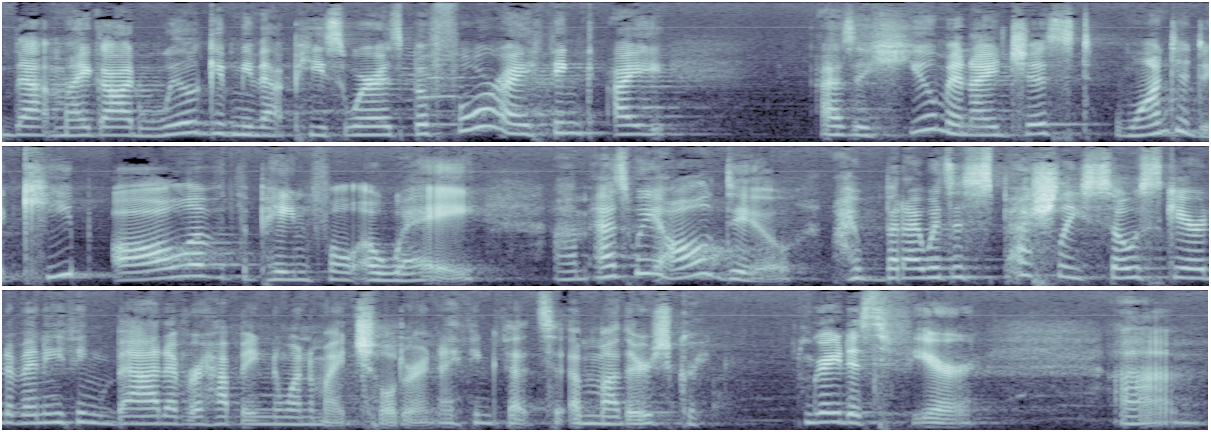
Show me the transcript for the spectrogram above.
that my God will give me that peace whereas before I think I as a human I just wanted to keep all of the painful away. Um, as we all do. I, but I was especially so scared of anything bad ever happening to one of my children. I think that's a mother's great, greatest fear. Um,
